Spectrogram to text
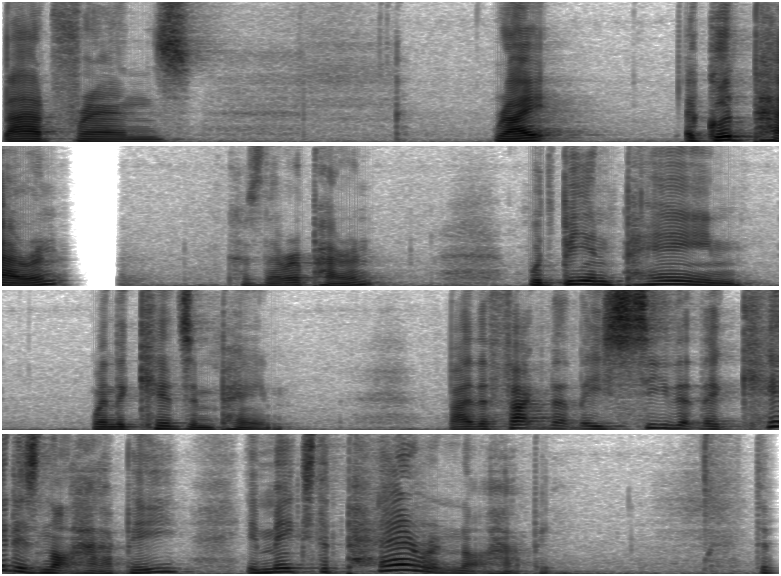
bad friends, right? A good parent, because they're a parent, would be in pain when the kid's in pain. By the fact that they see that their kid is not happy, it makes the parent not happy. The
